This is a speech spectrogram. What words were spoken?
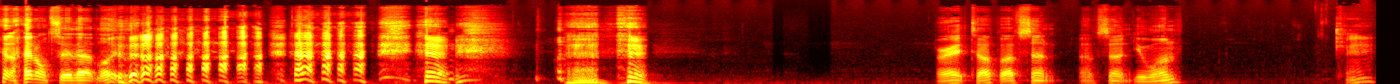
And I don't say that lightly. All right, Tup, I've sent I've sent you one. Okay.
